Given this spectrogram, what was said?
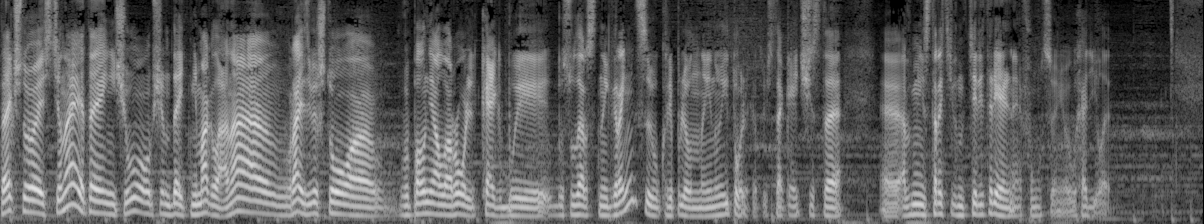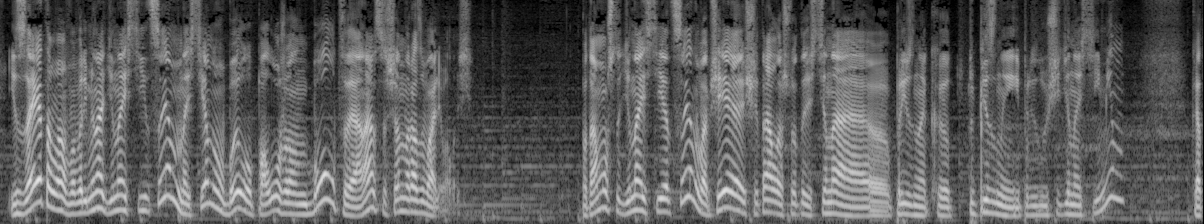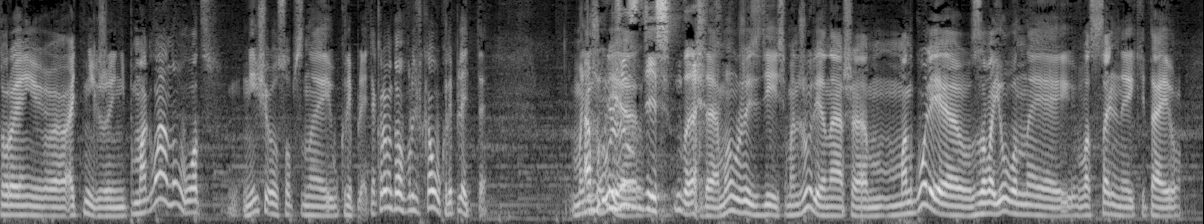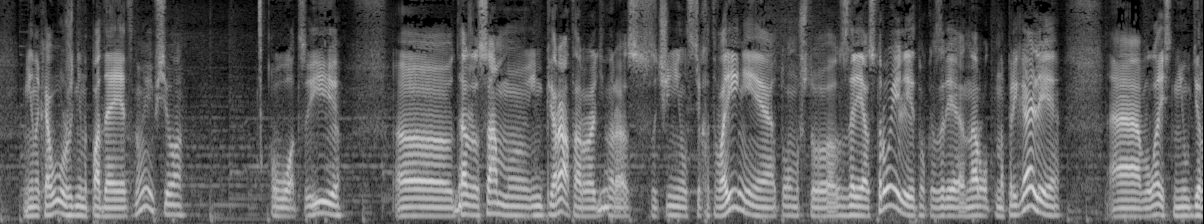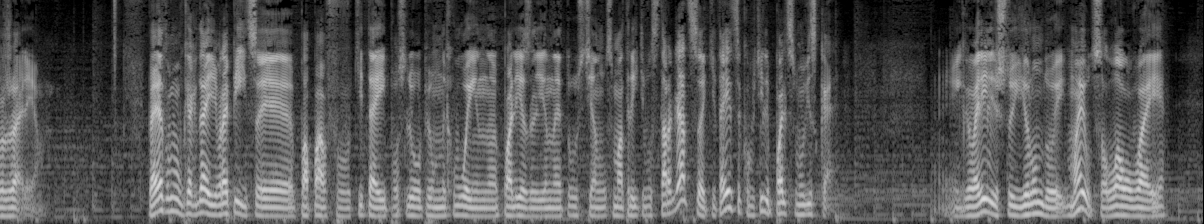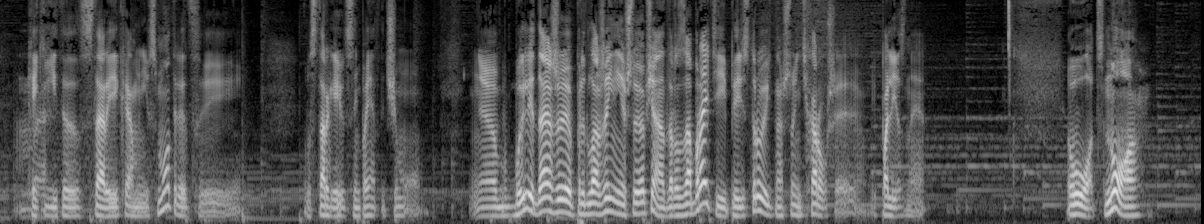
Так что стена это ничего, в общем, дать не могла. Она разве что выполняла роль как бы государственной границы укрепленной, но и только. То есть такая чисто э, административно-территориальная функция у него выходила. Из-за этого во времена династии Цин на стену был положен болт, и она совершенно разваливалась. Потому что династия Цин вообще считала, что эта стена э, признак тупизны предыдущей династии Мин, которая э, от них же не помогла. Ну вот, нечего, собственно, и укреплять. А кроме того, против кого укреплять-то? А мы уже здесь, да. Да, мы уже здесь. Маньчжурия наша. Монголия, завоеванная и вассальная Китаю, ни на кого уже не нападает. Ну и все. Вот. И э, даже сам император один раз сочинил стихотворение о том, что зря строили, только зря народ напрягали, а власть не удержали. Поэтому, когда европейцы, попав в Китай после опиумных войн, полезли на эту стену смотреть и восторгаться, китайцы крутили пальцем у виска. И говорили, что ерундой маются лауваи. Какие-то старые камни смотрят и восторгаются непонятно чему. Э, Были даже предложения, что вообще надо разобрать и перестроить на что-нибудь хорошее и полезное. Вот, но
